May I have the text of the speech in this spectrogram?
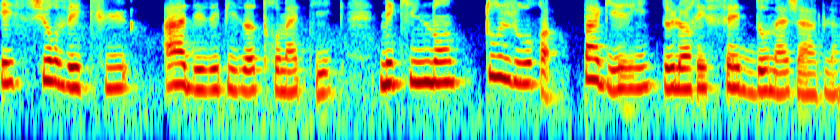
et survécu à des épisodes traumatiques, mais qu'ils n'ont toujours pas guéri de leur effet dommageable.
